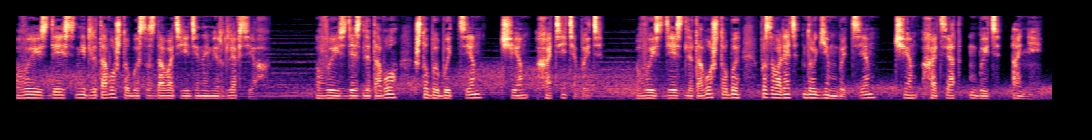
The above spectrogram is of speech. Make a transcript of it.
Вы здесь не для того, чтобы создавать единый мир для всех. Вы здесь для того, чтобы быть тем, чем хотите быть. Вы здесь для того, чтобы позволять другим быть тем, чем хотят быть они.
